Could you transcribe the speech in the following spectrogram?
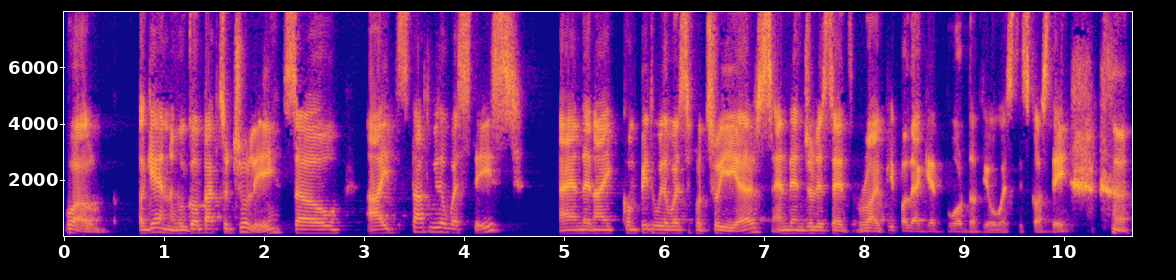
Well, again, we go back to Julie. So I start with the Westies and then I compete with the Westies for two years. And then Julie said, right, people that get bored of your Westies, Costy.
